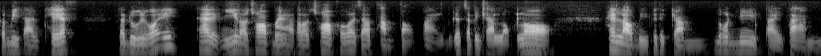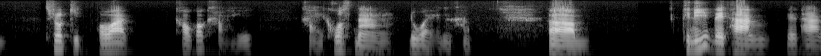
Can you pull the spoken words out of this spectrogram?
ก็มีการเทสแล้วดูว่าเอ๊ะถ้าอย่างนี้เราชอบไหมถ้าเราชอบเขาก็จะทำต่อไป มันก็จะเป็นการหลอกล่อ ให้เรามีพฤติกรรมโน่นนี่ไปตามธุรกิจ เพราะว่าเขาก็ขายขายโฆษณาด้วยนะครับทีนี้ในทางในทาง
